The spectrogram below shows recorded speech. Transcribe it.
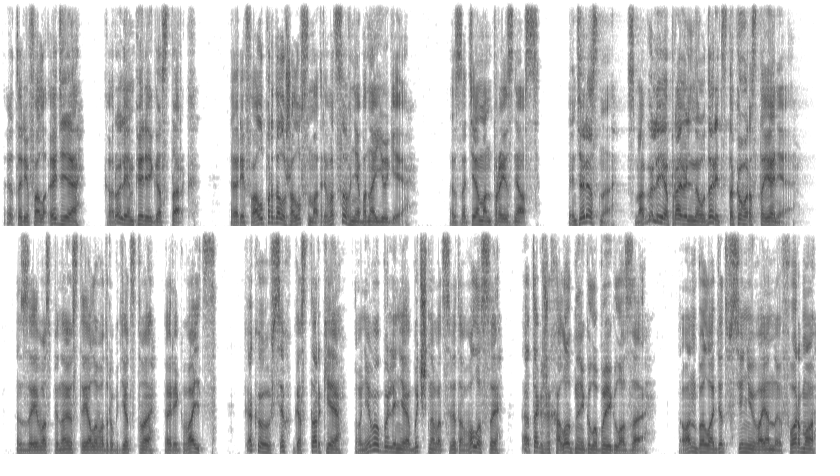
Это Рефал Эдия, король Империи Гастарк. Рефал продолжал всматриваться в небо на юге. Затем он произнес: «Интересно, смогу ли я правильно ударить с такого расстояния?» За его спиной стоял его друг детства Рик Вальц. Как и у всех в у него были необычного цвета волосы, а также холодные голубые глаза. Он был одет в синюю военную форму.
